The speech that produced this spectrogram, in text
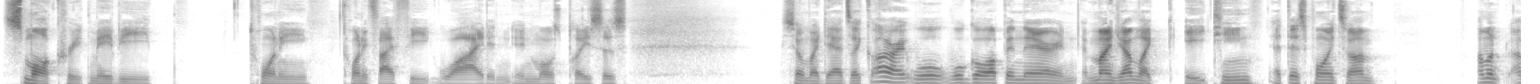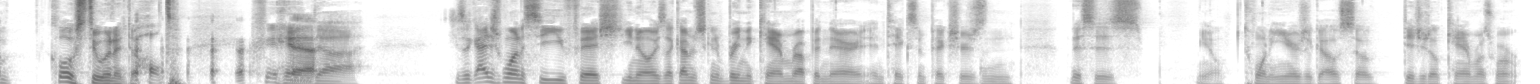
small creek, maybe 20, 25 feet wide in, in most places. So my dad's like, all right, we'll we'll go up in there, and, and mind you, I'm like 18 at this point, so I'm I'm a, I'm close to an adult, and yeah. uh, he's like, I just want to see you fish, you know. He's like, I'm just gonna bring the camera up in there and, and take some pictures, and this is you know 20 years ago, so digital cameras weren't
